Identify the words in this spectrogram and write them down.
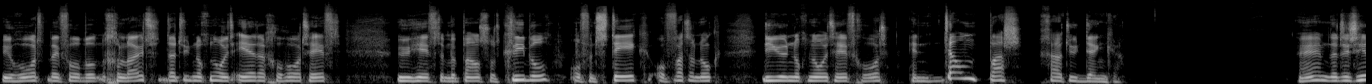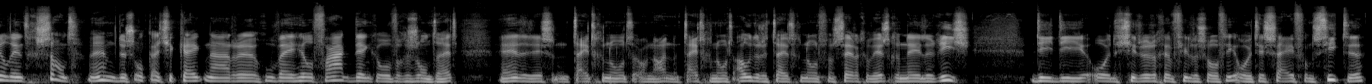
U hoort bijvoorbeeld een geluid dat u nog nooit eerder gehoord heeft. U heeft een bepaald soort kriebel of een steek of wat dan ook die u nog nooit heeft gehoord. En dan pas gaat u denken. Dat is heel interessant. Dus ook als je kijkt naar uh, hoe wij heel vaak denken over gezondheid. er is een tijdgenoot, oh nou, een tijdgenoot, oudere tijdgenoot van Serge geweest, René Riche. Die, die ooit, de chirurg en filosoof, die ooit eens zei van ziekte,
